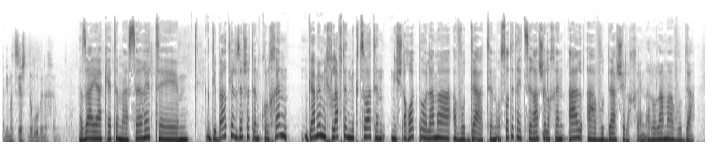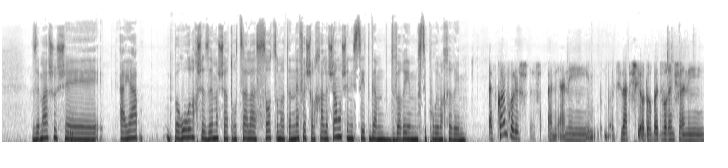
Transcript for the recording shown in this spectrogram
אני מציע שתדברו ביניכם. אז זה היה הקטע מהסרט. אה, דיברתי על זה שאתן כולכן גם אם החלפתן מקצוע, אתן נשארות בעולם העבודה, אתן עושות את היצירה שלכן על העבודה שלכן, על עולם העבודה. זה משהו שהיה ברור לך שזה מה שאת רוצה לעשות? זאת אומרת, הנפש הלכה לשם, או שניסית גם דברים, סיפורים אחרים? אז קודם כל, יש, אני, אני, את יודעת, יש לי עוד הרבה דברים שאני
